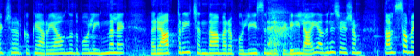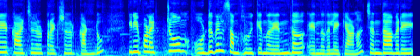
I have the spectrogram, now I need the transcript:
പ്രേക്ഷകർക്കൊക്കെ അറിയാവുന്നതുപോലെ ഇന്നലെ രാത്രി ചെന്താമര പോലീസിന്റെ പിടിയിലായി. അതിനുശേഷം തത്സമയ കാഴ്ചകൾ പ്രേക്ഷകർ കണ്ടു. ഇനിയിപ്പോൾ ഏറ്റവും ഒടുവിൽ സംഭവിക്കുന്നത് എന്ത് എന്നതിലേക്കാണ്. ചെന്താമരയെ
